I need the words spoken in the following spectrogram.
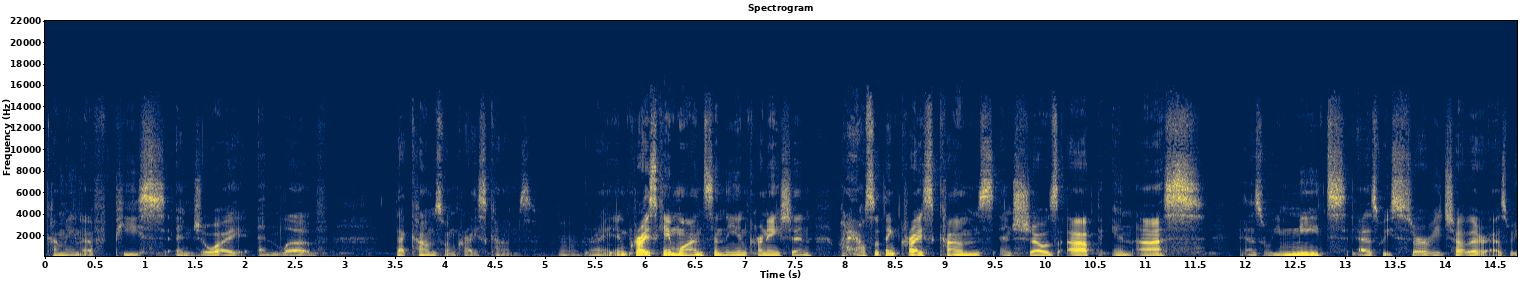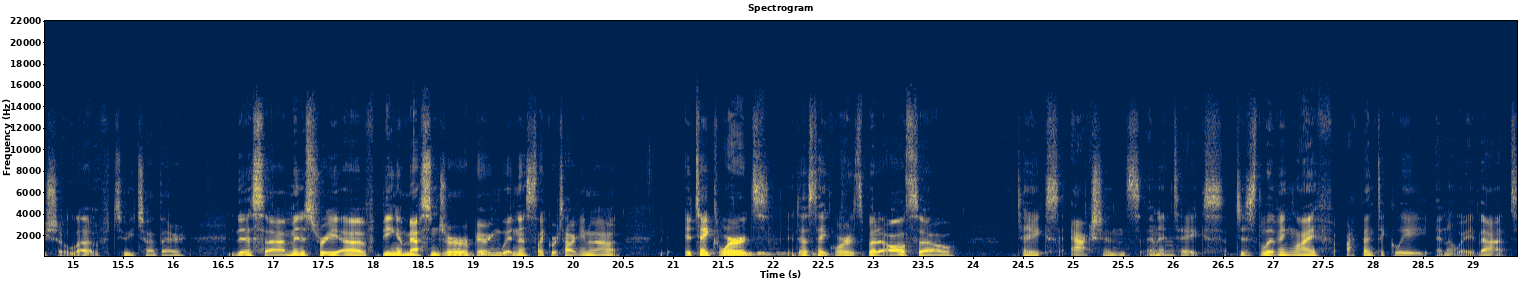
coming of peace and joy and love that comes when Christ comes. Right? And Christ came once in the incarnation, but I also think Christ comes and shows up in us as we meet, as we serve each other, as we show love to each other. This uh, ministry of being a messenger or bearing witness, like we're talking about, it takes words. It does take words, but it also takes actions and it mm-hmm. takes just living life authentically in a way that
